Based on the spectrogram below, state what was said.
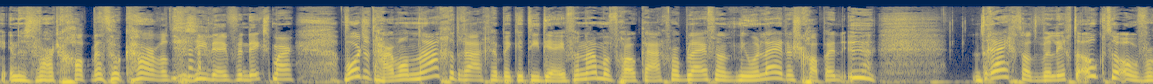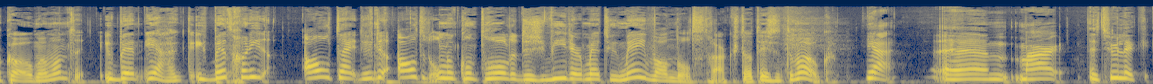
in een zwart gat met elkaar, want we ja. zien even niks. Maar wordt het haar wel nagedragen, heb ik het idee van... nou, mevrouw Kaag, waar blijft nou het nieuwe leiderschap? En u dreigt dat wellicht ook te overkomen. Want u bent, ja, u bent gewoon niet altijd, u bent altijd onder controle... dus wie er met u meewandelt straks, dat is het hem ook. Ja, um, maar natuurlijk,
